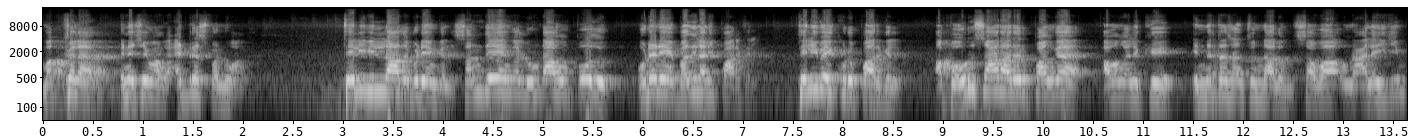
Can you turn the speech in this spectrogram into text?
மக்களை என்ன செய்வாங்க? அட்ரஸ் பண்ணுவாங்க. தெளிவில்லாத விடயங்கள் சந்தேகங்கள் உண்டாகும் போது உடனே பதில் அளிப்பார்கள். தெளிவை கொடுப்பார்கள். அப்ப ஒரு சாரார் இருப்பாங்க. அவங்களுக்கு என்னத்தான் சொன்னாலும் சவா உன் அலைகிம்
